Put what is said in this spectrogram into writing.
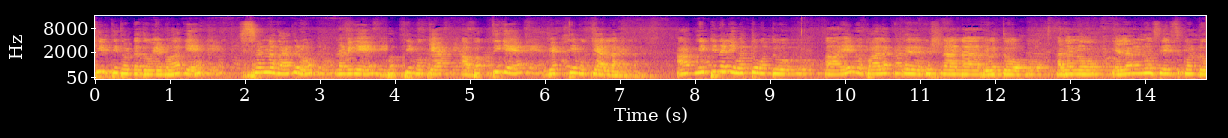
ಕೀರ್ತಿ ದೊಡ್ಡದು ಎನ್ನುವ ಹಾಗೆ ಸಣ್ಣದಾದರೂ ನಮಗೆ ಭಕ್ತಿ ಮುಖ್ಯ. ಆ ಭಕ್ತಿಗೆ ವ್ಯಕ್ತಿ ಮುಖ್ಯ ಅಲ್ಲ. ಆ ನಿಟ್ಟಿನಲ್ಲಿ ಇವತ್ತು ಒಂದು ಏನು ಬಾಲಕೃಷ್ಣನ ಇವತ್ತು ಅದನ್ನು ಎಲ್ಲರನ್ನೂ ಸೇರಿಸಿಕೊಂಡು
